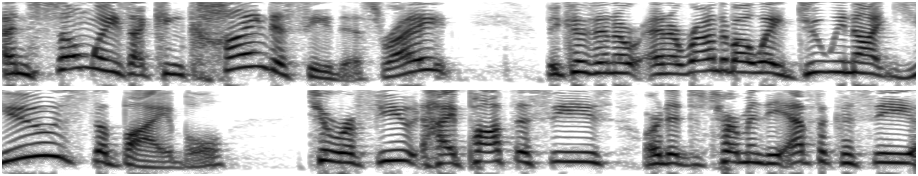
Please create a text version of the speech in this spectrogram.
in some ways, I can kind of see this, right? Because in a, in a roundabout way, do we not use the Bible to refute hypotheses or to determine the efficacy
